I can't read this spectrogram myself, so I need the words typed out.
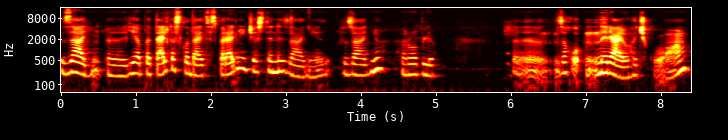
Задню, е, є петелька, складається з передньої частини задньої. В задню роблю, е, ниряю гачком,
